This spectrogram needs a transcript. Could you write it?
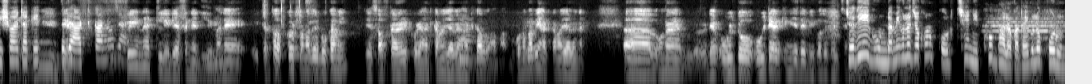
বিষয়টাকে যাতে আটকানো যায়? ডেফিনেটলি ডেফিনেটলি মানে এটা তো অফকোর্স ওনাদের বোকামি যে সফটওয়্যার করে আটকানো যাবে আটকা আটকাবো কোনোভাবেই আটকানো যাবে না। ওনারা উল্টো উল্টে আর কি নিজেদের বিপদে ফেলছে যদি এই গুন্ডামিগুলো যখন করছেনই খুব ভালো কথা এগুলো করুন।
